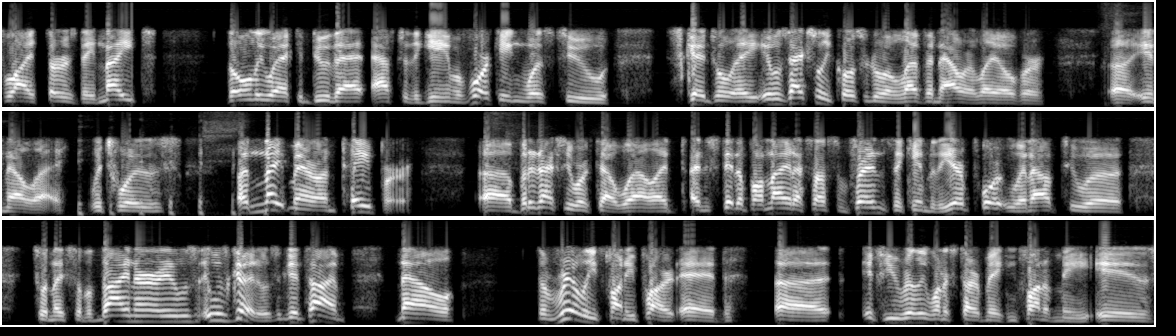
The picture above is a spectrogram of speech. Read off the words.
fly Thursday night. The only way I could do that after the game of working was to schedule a. It was actually closer to an 11 hour layover uh, in LA, which was a nightmare on paper. Uh, but it actually worked out well. I, I just stayed up all night. I saw some friends. They came to the airport. We went out to a to a nice little diner. It was it was good. It was a good time. Now, the really funny part, Ed, uh, if you really want to start making fun of me, is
